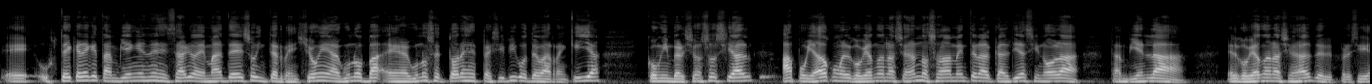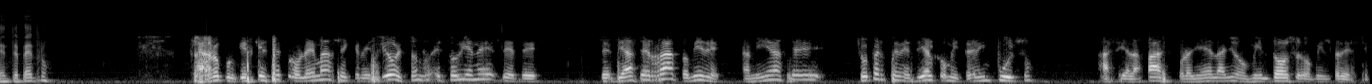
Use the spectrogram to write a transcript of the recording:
Eh, ¿Usted cree que también es necesario, además de eso, intervención en algunos, en algunos sectores específicos de Barranquilla con inversión social apoyado con el gobierno nacional, no solamente la alcaldía, sino la, también la, el gobierno nacional del presidente Petro? Claro, porque es que este problema se creció, esto esto viene desde, desde hace rato. Mire, a mí hace, yo pertenecía al comité de impulso hacia la paz, por allá en el año 2012-2013.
